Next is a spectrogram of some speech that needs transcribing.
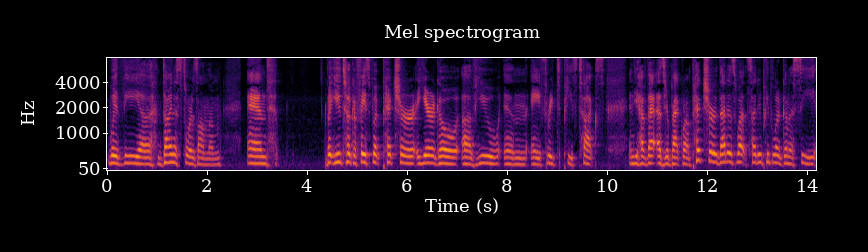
with the uh, dinosaurs on them. And but you took a Facebook picture a year ago of you in a three piece tux and you have that as your background picture, that is what sighted people are going to see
